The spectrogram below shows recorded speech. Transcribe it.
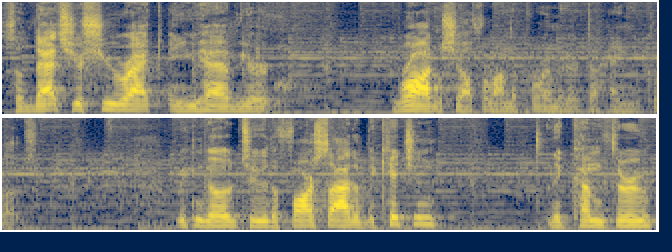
So that's your shoe rack, and you have your rod and shelf around the perimeter to hang your clothes. We can go to the far side of the kitchen, then come through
